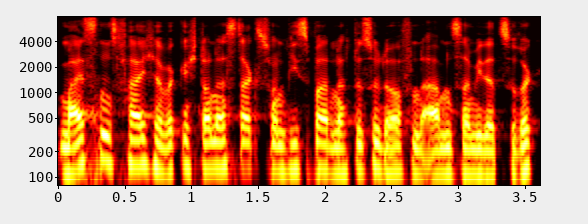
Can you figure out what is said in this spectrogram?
meistens fahre ich ja wirklich donnerstags von Wiesbaden nach Düsseldorf und abends dann wieder zurück.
